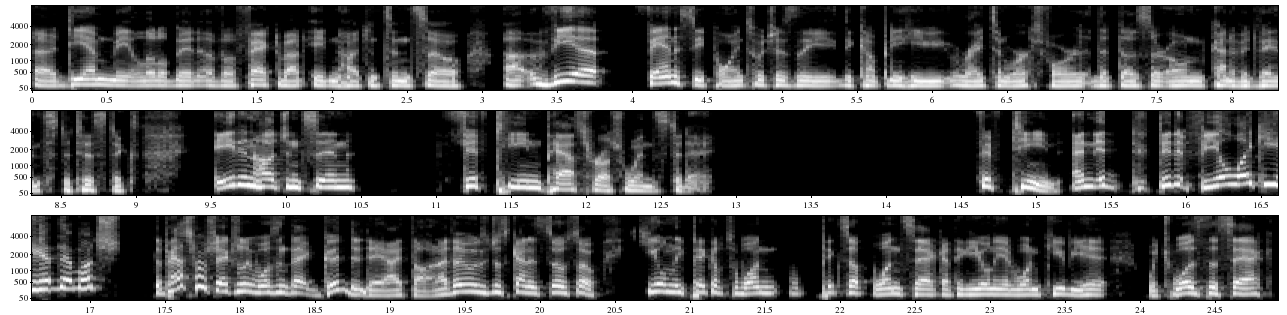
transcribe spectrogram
uh, DM'd me a little bit of a fact about Aidan Hutchinson. So uh, via Fantasy Points, which is the the company he writes and works for that does their own kind of advanced statistics, Aidan Hutchinson, 15 pass rush wins today. 15. And it did it feel like he had that much? The pass rush actually wasn't that good today, I thought. I thought it was just kind of so-so. He only picks up one picks up one sack. I think he only had one QB hit, which was the sack.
